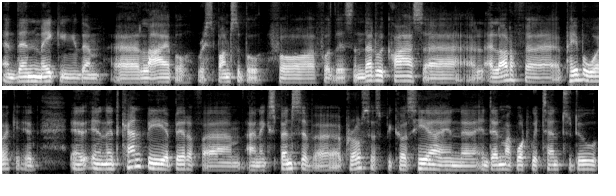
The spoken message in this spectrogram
and then making them uh, liable, responsible for for this, and that requires a, a lot of paperwork. It, and it can be a bit of um, an expensive uh, process because here in uh, in Denmark, what we tend to do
